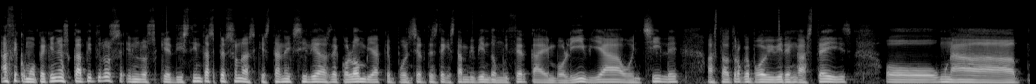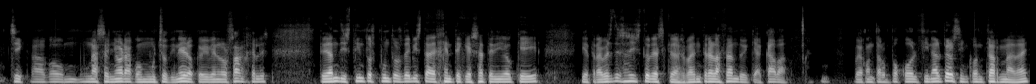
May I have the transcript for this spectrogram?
hace como pequeños capítulos en los que distintas personas que están exiliadas de Colombia, que pueden ser desde que están viviendo muy cerca en Bolivia o en Chile, hasta otro que puede vivir en Gasteiz, o una chica, una señora con mucho dinero que vive en Los Ángeles, te dan distintos puntos de vista de gente que se ha tenido que ir y a través de esas historias que las va entrelazando y que acaba, voy a contar un poco el final, pero sin contar nada, ¿eh?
